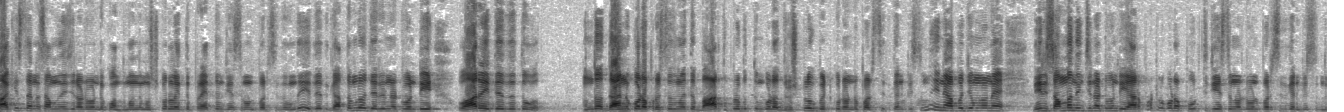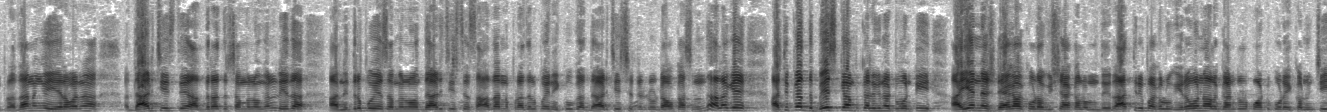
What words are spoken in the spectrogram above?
పాకిస్తాన్కి సంబంధించినటువంటి కొంతమంది ముష్కరులు అయితే ప్రయత్నం చేస్తున్న పరిస్థితి ఉంది. ఏదైతే గతంలో జరిగినటువంటి వారైతే ఉందో దాన్ని కూడా ప్రస్తుతం అయితే భారత ప్రభుత్వం కూడా దృష్టిలోకి పెట్టుకున్న పరిస్థితి కనిపిస్తుంది. ఈ నేపథ్యంలోనే దీనికి సంబంధించినటువంటి ఏర్పాట్లు కూడా పూర్తి చేస్తున్నటువంటి పరిస్థితి కనిపిస్తుంది. ప్రధానంగా ఎవరైనా దాడి చేస్తే అర్ధరాత్రి సమయంలో కానీ లేదా ఆ నిద్రపోయే సమయంలో దాడి చేస్తే సాధారణ ప్రజలపైన ఎక్కువగా దాడి చేసేటటువంటి అవకాశం ఉంది. అలాగే అతిపెద్ద బేస్ క్యాంప్ కలిగినటువంటి ఐఎన్ఎస్ డేగా కూడా విశాఖలో ఉంది. రాత్రి పగలు ఇరవై నాలుగు గంటల పాటు కూడా ఇక్కడ నుంచి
